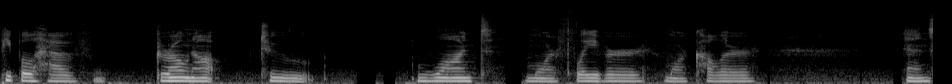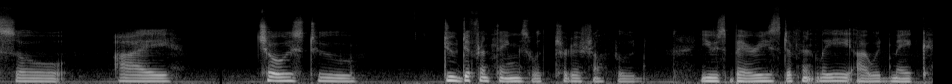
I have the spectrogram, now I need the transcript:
people have grown up to want more flavor, more color, and so I chose to do different things with traditional food. Use berries differently. I would make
